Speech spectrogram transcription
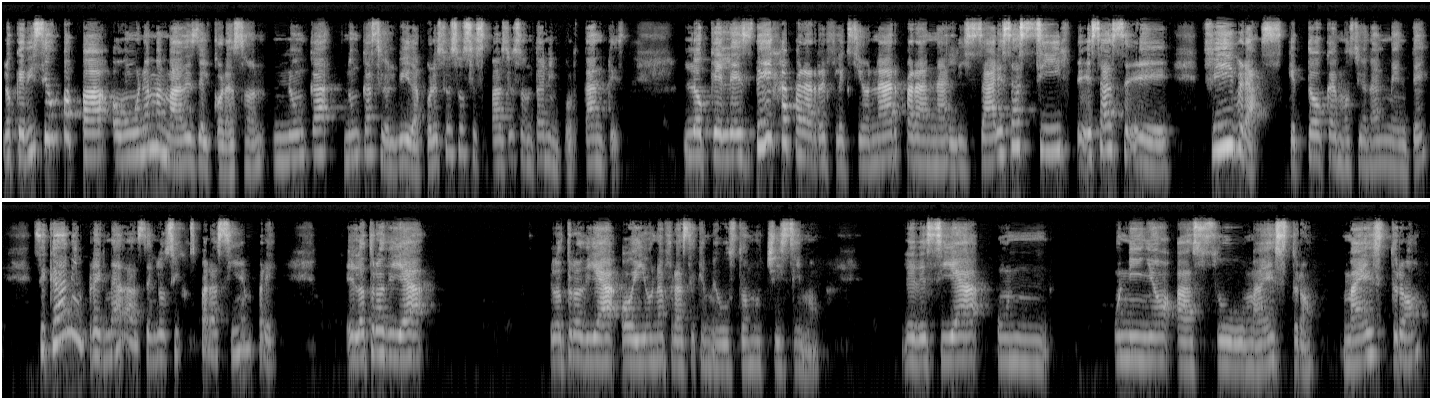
lo que dice un papá o una mamá desde el corazón nunca, nunca se olvida. Por eso esos espacios son tan importantes lo que les deja para reflexionar, para analizar esas, esas eh, fibras que toca emocionalmente, se quedan impregnadas en los hijos para siempre. El otro día, el otro día oí una frase que me gustó muchísimo. Le decía un, un niño a su maestro, maestro,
